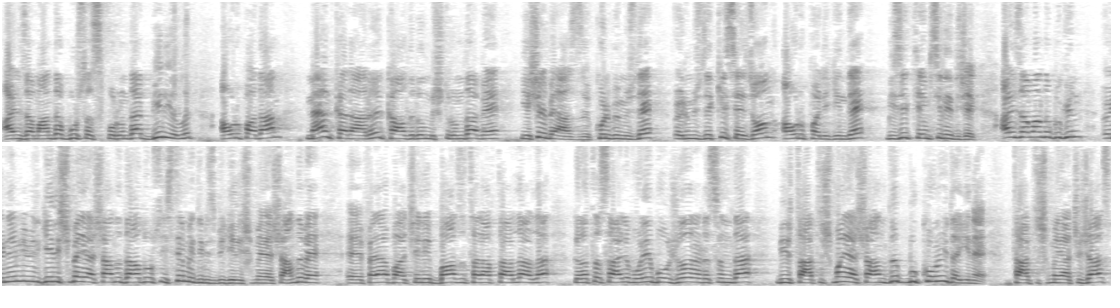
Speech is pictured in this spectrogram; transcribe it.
Aynı zamanda Bursa Spor'unda bir yıllık Avrupa'dan men kararı kaldırılmış durumda ve Yeşil Beyazlı kulübümüzde önümüzdeki sezon Avrupa Ligi'nde bizi temsil edecek. Aynı zamanda bugün önemli bir gelişme yaşandı. Daha doğrusu istemediğimiz bir gelişme yaşandı ve e, Fenerbahçeli bazı taraftarlarla Galatasaraylı voleybolcular arasında bir tartışma yaşandı. Bu konuyu da yine tartışmaya açacağız.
